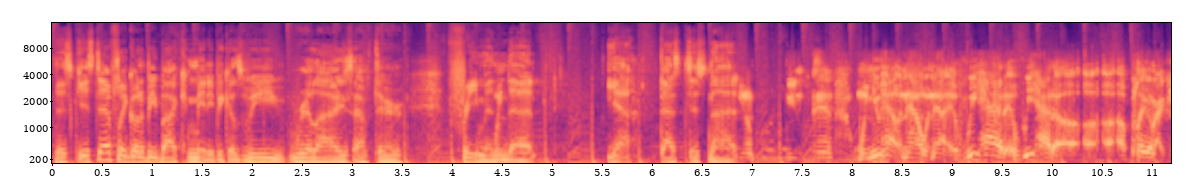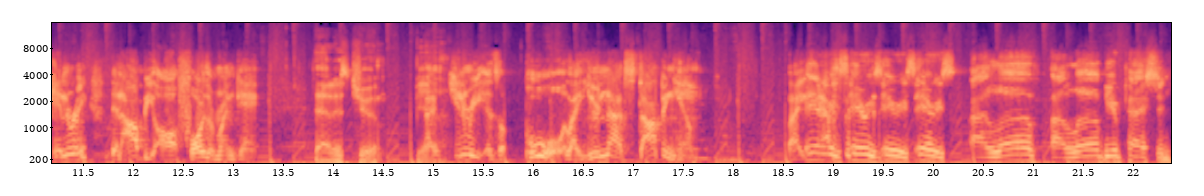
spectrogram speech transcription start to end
It's, it's definitely going to be by committee because we realized after Freeman that yeah, that's just not You know, you know what I'm saying? when you have now now if we had if we had a, a, a player like Henry, then I'll be all for the run game. that is true. Yeah. Like Henry is a bull. Like you're not stopping him. Like Aries, after- Aries, Aries, Aries. I love, I love your passion,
